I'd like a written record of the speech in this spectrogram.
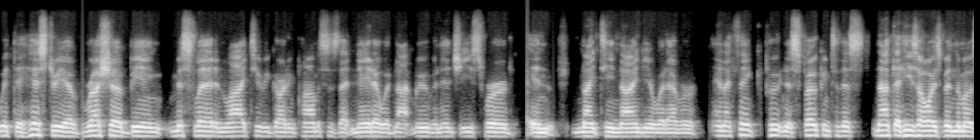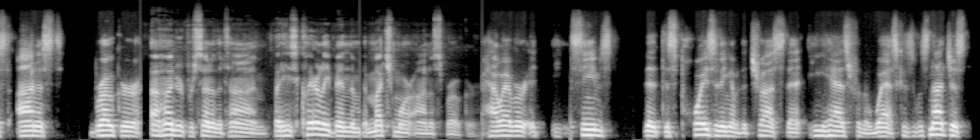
with the history of Russia being misled and lied to regarding promises that NATO would not move an inch eastward in 1990 or whatever. And I think Putin has spoken to this, not that he's always been the most honest broker 100% of the time, but he's clearly been the, the much more honest broker. However, it, it seems that this poisoning of the trust that he has for the West, because it was not just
